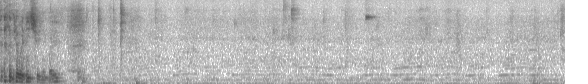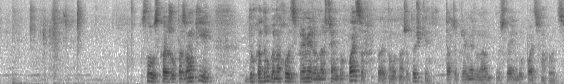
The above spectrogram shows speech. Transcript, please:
у него ничего не болит. К слову скажу, позвонки друг от друга находятся примерно на расстоянии двух пальцев, поэтому вот наши точки также примерно на расстоянии двух пальцев находятся.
